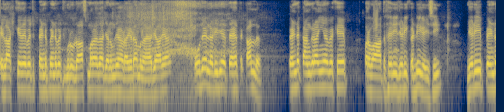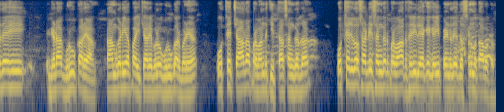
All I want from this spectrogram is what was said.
ਇਲਾਕੇ ਦੇ ਵਿੱਚ, ਪਿੰਡ-ਪਿੰਡ ਵਿੱਚ ਗੁਰੂ ਰਵਿਦਾਸ ਮਹਾਰਾਜ ਦਾ ਜਨਮ ਦਿਹਾੜਾ ਜਿਹੜਾ ਮਨਾਇਆ ਜਾ ਰਿਹਾ, ਉਹਦੇ ਲੜੀ ਦੇ ਤਹਿਤ ਕੱਲ ਪਿੰਡ ਕੰਗਰਾਈਆਂ ਵਿਖੇ ਪ੍ਰਭਾਤ ਫੇਰੀ ਜਿਹੜੀ ਕੱਢੀ ਗਈ ਸੀ, ਜਿਹੜੀ ਪਿੰਡ ਦੇ ਹੀ ਜਿਹੜਾ ਗੁਰੂ ਘਰ ਆ ਕਾਮਗੜੀਆ ਭਾਈਚਾਰੇ ਵੱਲੋਂ ਗੁਰੂ ਘਰ ਬਣਿਆ, ਉੱਥੇ ਚਾਹ ਦਾ ਪ੍ਰਬੰਧ ਕੀਤਾ ਸੰਗਤ ਦਾ। ਉੱਥੇ ਜਦੋਂ ਸਾਡੀ ਸੰਗਤ ਪ੍ਰਭਾਤ ਫੇਰੀ ਲੈ ਕੇ ਗਈ ਪਿੰਡ ਦੇ ਦੱਸਣ ਮੁਤਾਬਕ,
